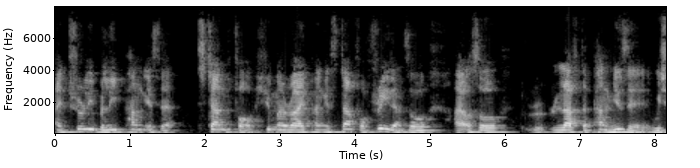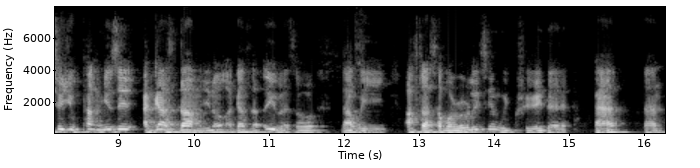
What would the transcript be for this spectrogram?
I truly believe punk is a stand for human right. Punk is stand for freedom. So I also love the punk music. We should use punk music against them. You know, against the evil. So that we after Civil Revolution we create the band. Then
